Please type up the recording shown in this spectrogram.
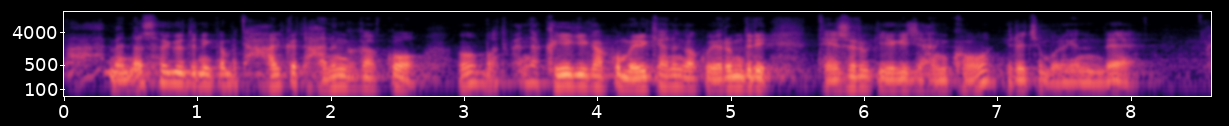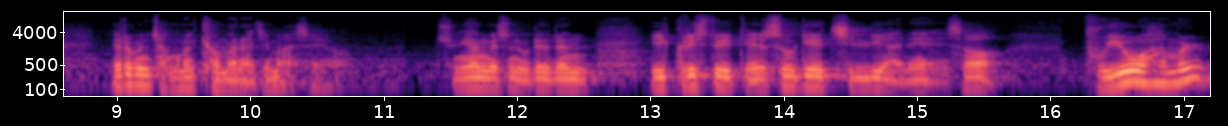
아, 맨날 설교 들으니까 뭐다알거다 아는 것 같고 어뭐 맨날 그 얘기 갖고 뭐 이렇게 하는 것 같고 여러분들이 대수롭게 여기지 않고 이럴지 모르겠는데 여러분 정말 교만하지 마세요. 중요한 것은 우리들은 이 그리스도의 대속의 진리 안에서 부요함을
